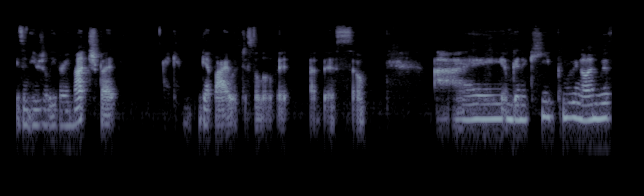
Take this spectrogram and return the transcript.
isn't usually very much, but I can get by with just a little bit of this. So I am going to keep moving on with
